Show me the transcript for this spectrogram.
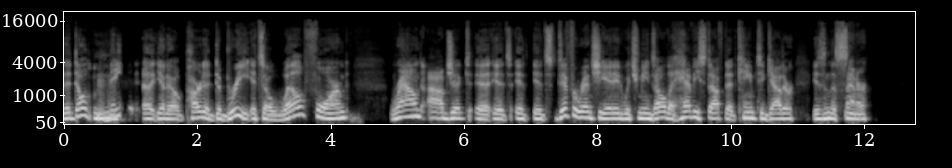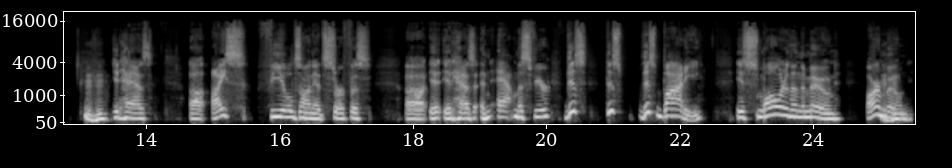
that don't mm-hmm. make it, uh, you know, part of debris. It's a well formed, round object. It's it, it's differentiated, which means all the heavy stuff that came together is in the center. Mm-hmm. It has uh, ice fields on its surface. Uh, it, it has an atmosphere. This this this body is smaller than the moon, our mm-hmm. moon,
